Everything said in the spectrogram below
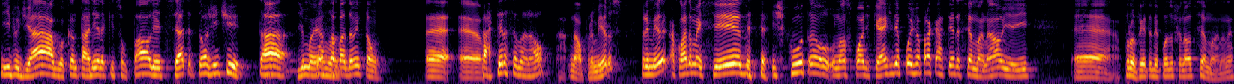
nível de água, cantareira aqui em São Paulo e etc. Então a gente tá de manhã, formando. sabadão então. É, é... Carteira semanal? Não, primeiro, primeiro acorda mais cedo, escuta o nosso podcast, depois vai para a carteira semanal e aí é, aproveita depois do final de semana, né?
